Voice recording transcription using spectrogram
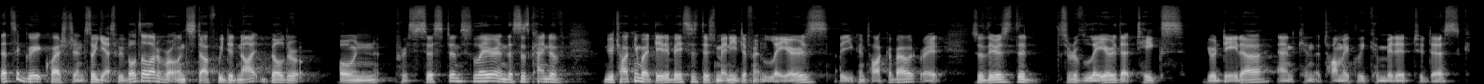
That's a great question. So yes, we built a lot of our own stuff. We did not build our own persistence layer. And this is kind of when you're talking about databases, there's many different layers that you can talk about, right? So there's the sort of layer that takes your data and can atomically commit it to disk.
